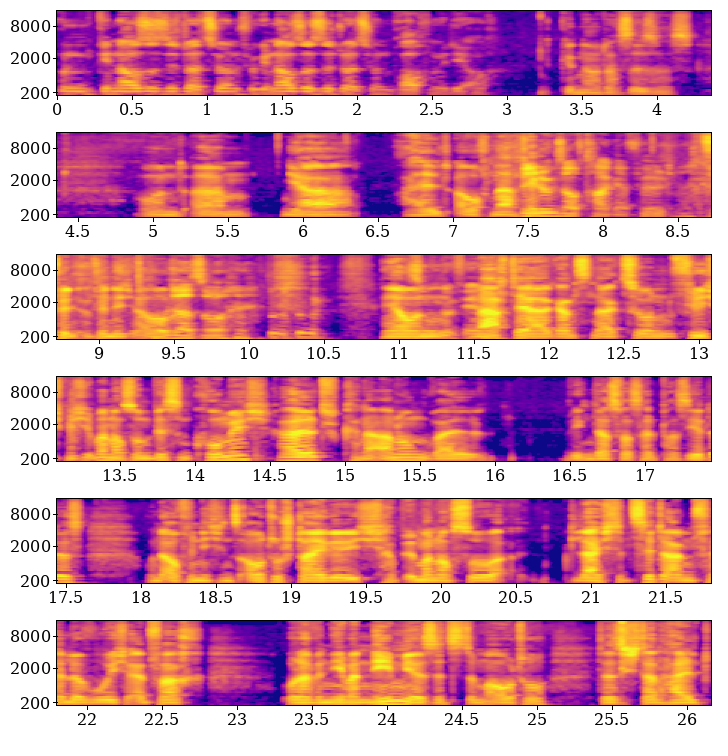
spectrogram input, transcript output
Und genauso Situationen, für genauso Situationen brauchen wir die auch. Genau das ist es. Und, ähm, ja, halt auch nach der, Bildungsauftrag erfüllt. finde find ich auch. Oder so. Ja, So und ungefähr. nach der ganzen Aktion fühle ich mich immer noch so ein bisschen komisch halt, keine Ahnung, weil wegen das, was halt passiert ist. Und auch wenn ich ins Auto steige, ich habe immer noch so leichte Zitteranfälle, wo ich einfach, oder wenn jemand neben mir sitzt im Auto, dass ich dann halt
